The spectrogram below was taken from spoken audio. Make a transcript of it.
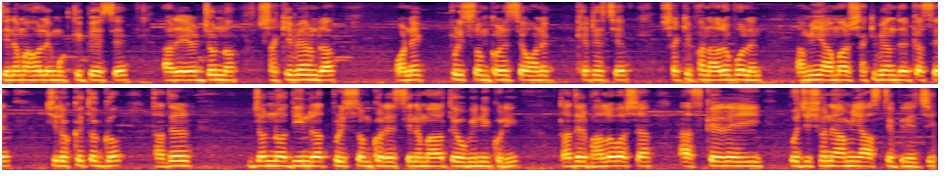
সিনেমা হলে মুক্তি পেয়েছে আর এর জন্য সাকিবিয়ানরা অনেক পরিশ্রম করেছে, অনেক খেটেছে। শাকিব খান আরও বলেন, আমি আমার সাকিবিয়ানদের কাছে চিরকৃতজ্ঞ। তাদের জন্য দিনরাত পরিশ্রম করে সিনেমাতে অভিনয় করি। তাদের ভালোবাসা আজকের এই পজিশনে আমি আসতে পেরেছি।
